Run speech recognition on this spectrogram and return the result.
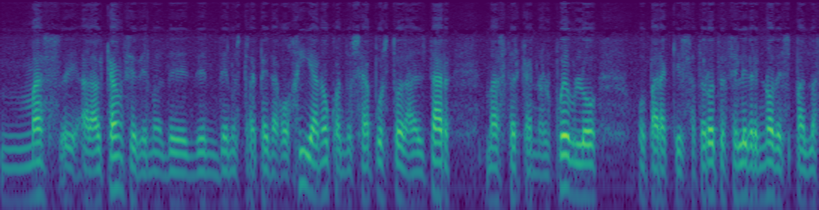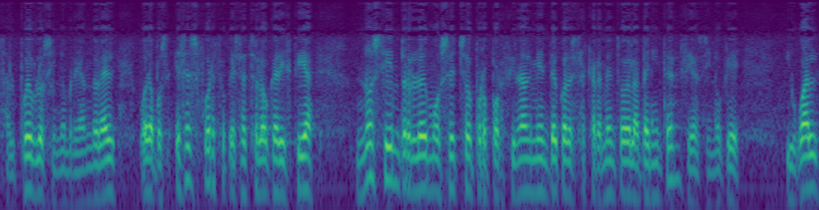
más eh, al alcance de, nuestra pedagogía, ¿no? cuando se ha puesto el altar más cercano al pueblo, o para que el sacerdote celebre no de espaldas al pueblo, sino mirándole a él. Bueno, pues ese esfuerzo que se ha hecho la Eucaristía no siempre lo hemos hecho proporcionalmente con el sacramento de la penitencia, sino que igual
